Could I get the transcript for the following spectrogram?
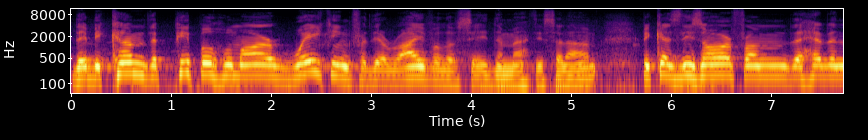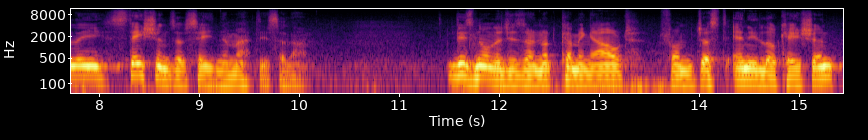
they become the people whom are waiting for the arrival of Sayyidina Mahdi salam because these are from the heavenly stations of Sayyidina Mahdi salam. These knowledges are not coming out from just any location,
